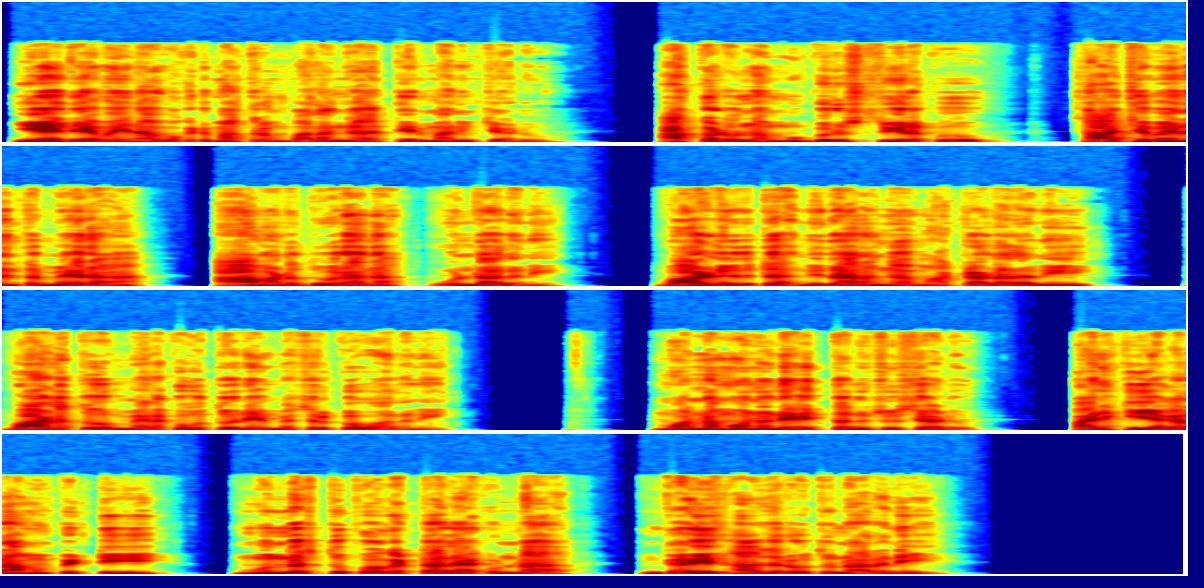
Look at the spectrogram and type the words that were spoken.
ఏదేమైనా ఒకటి మాత్రం బలంగా తీర్మానించాడు. అక్కడున్న ముగ్గురు స్త్రీలకు సాధ్యమైనంత మేర ఆమడ దూరాన ఉండాలని వాళ్ళెదుట నిదానంగా మాట్లాడాలని వాళ్ళతో మెలకువతోనే మెసురుకోవాలని. మొన్న మొన్ననే తను చూశాడు. పనికి ఎగనామం పెట్టి ముందస్తు పోగట్టా లేకుండా గైర్హాజరవుతున్నారని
